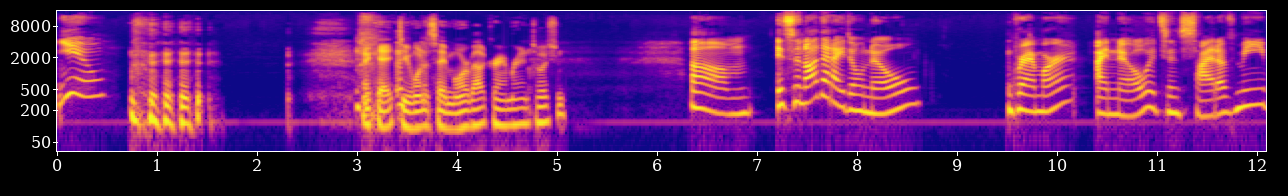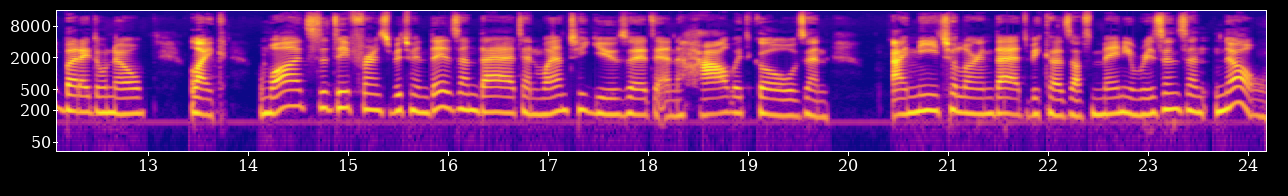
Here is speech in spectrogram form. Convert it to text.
You. okay, do you want to say more about grammar intuition? Um, it's not that I don't know grammar. I know it's inside of me, but I don't know like what's the difference between this and that and when to use it and how it goes and I need to learn that because of many reasons and no.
